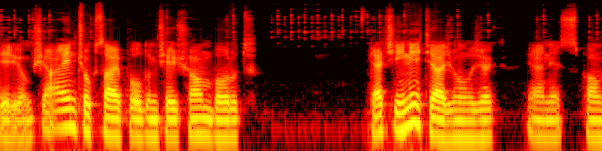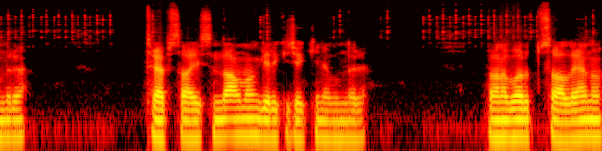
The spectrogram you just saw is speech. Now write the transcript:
veriyormuş. Ya en çok sahip olduğum şey şu an barut. Gerçi yine ihtiyacım olacak. Yani spawner'a. Trap sayesinde almam gerekecek yine bunları. Bana barut sağlayan o.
